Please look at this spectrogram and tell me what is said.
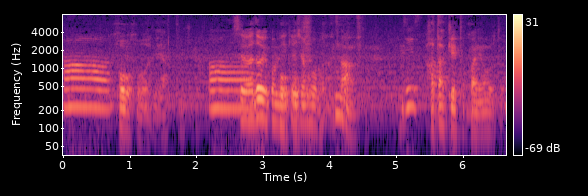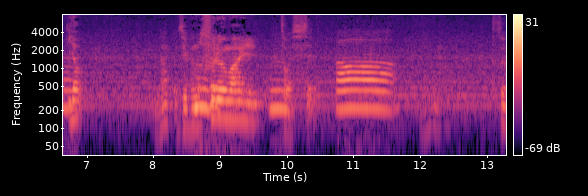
あ方法でやってそれはどういうコミュニケーション方法なんですか？畑とかにおると、うん。いやなんか自分の振る舞いとして、あそれ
